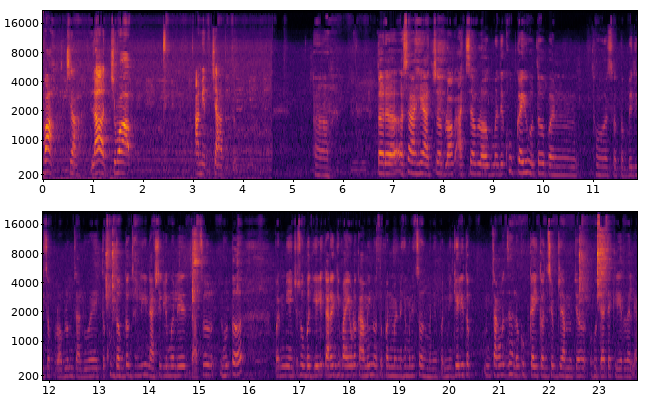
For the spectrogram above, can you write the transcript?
वाह चहा. लाजवाब. आम्ही आता चहा पितो. तर असं आहे आजचा ब्लॉग आजच्या ब्लॉगमध्ये खूप काही होतं पण थोडंसं तब्येतीचा प्रॉब्लेम चालू आहे. एक तर खूप दगदग झाली. नाशिकले मला जायचं नव्हतं पण मी यांच्यासोबत गेली कारण की मला एवढं कामही नव्हतं. पण म्हण हे म्हणे चल म्हणे. पण मी गेली तर चांगलंच झालं. खूप काही कन्सेप्ट ज्या आमच्या होत्या त्या क्लिअर झाल्या.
